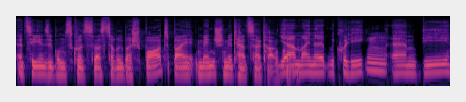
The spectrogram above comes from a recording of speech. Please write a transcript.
erzählen Sie uns kurz was darüber. Sport bei Menschen mit Herzerkrankungen. Ja, meine Kollegen, ähm, die,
